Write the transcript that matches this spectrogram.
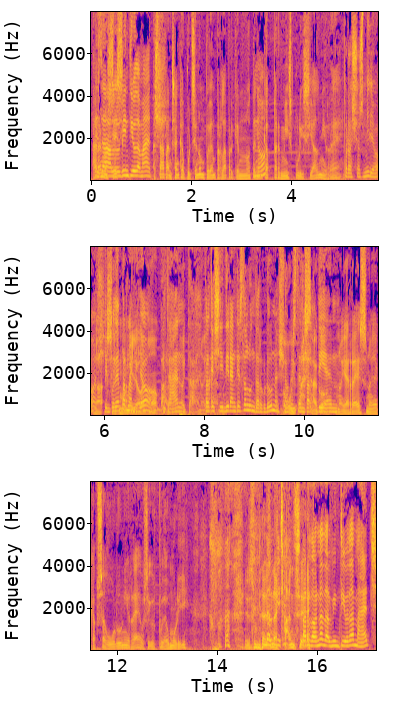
ara és no el sé si- 21 de maig. Estava pensant que potser no en podem parlar perquè no tenim No? cap permís policial ni res. Però això és millor, No, així en sí, podem parlar millor, millor. no? I, Vale, tant. no, i tant, no, i Perquè tant. així diran que és de l'underground, això Ui, que estem a per saco, dient. No hi ha res, no hi ha cap seguro ni res, o sigui, us podeu morir. és una, Del una chance. Perdona, del 21 de maig,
